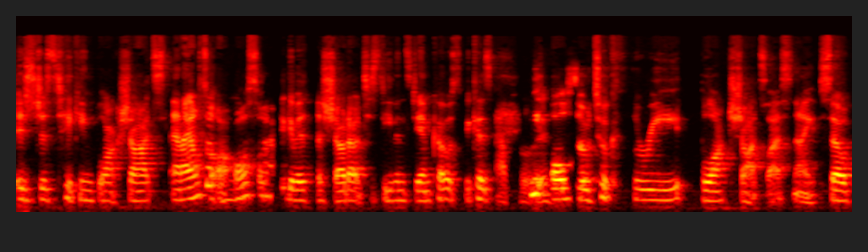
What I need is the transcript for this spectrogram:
is just taking block shots. And I also mm-hmm. also have to give a, a, shout out to Steven Stamkos because Absolutely. he also took three blocked shots last night. So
